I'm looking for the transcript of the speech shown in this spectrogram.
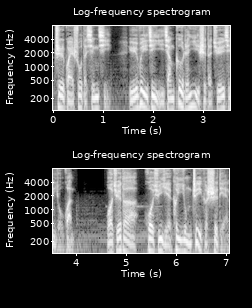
志怪书的兴起与魏晋已将个人意识的觉醒有关。我觉得或许也可以用这个试点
